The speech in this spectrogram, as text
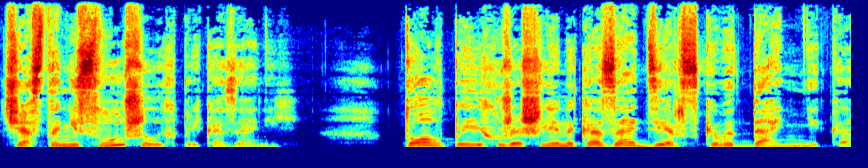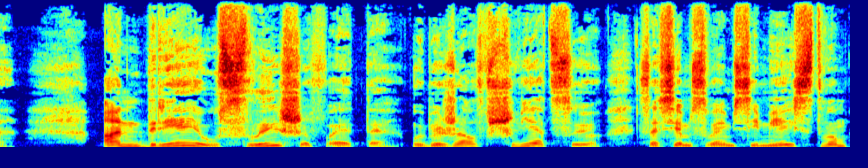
часто не слушал их приказаний. Толпы их уже шли наказать дерзкого данника. Андрей, услышав это, убежал в Швецию со всем своим семейством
